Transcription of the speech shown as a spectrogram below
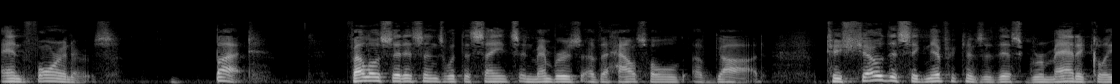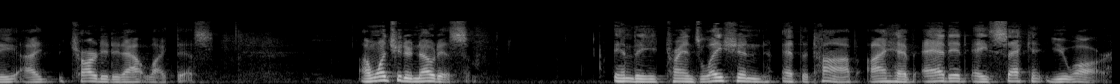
and foreigners, but fellow citizens with the saints and members of the household of God. To show the significance of this grammatically, I charted it out like this. I want you to notice in the translation at the top, I have added a second you are.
